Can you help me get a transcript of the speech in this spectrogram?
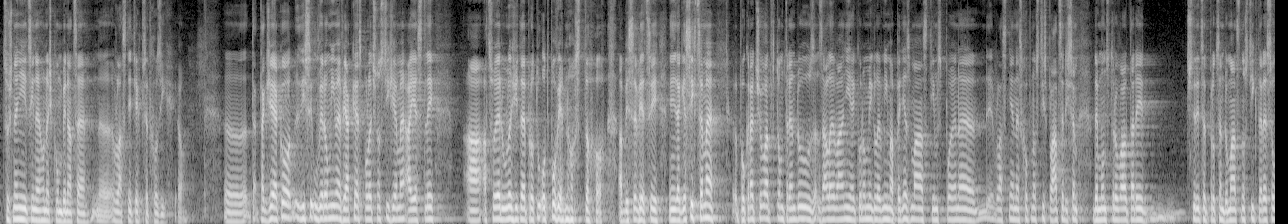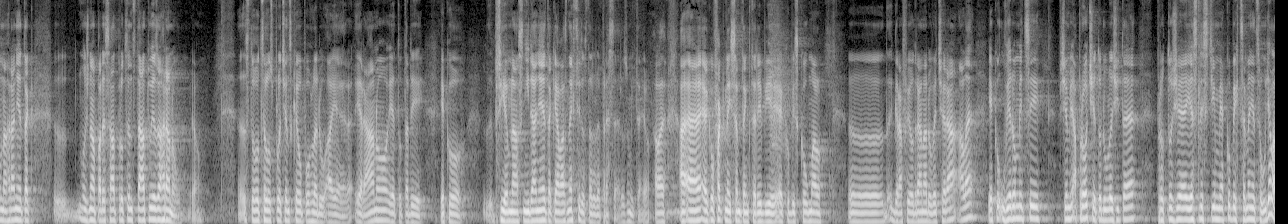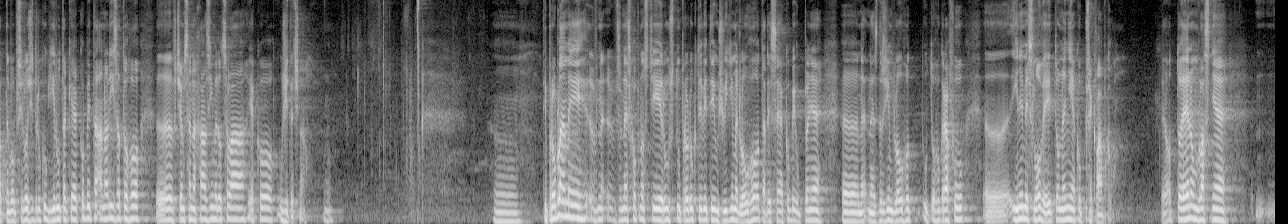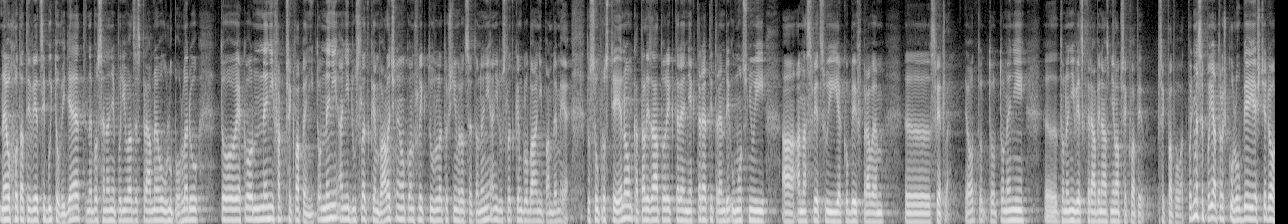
Což není nic jiného než kombinace eh, vlastně těch předchozích. Jo. Eh, takže jako, když si uvědomíme, v jaké společnosti žijeme a jestli a, a co je důležité pro tu odpovědnost toho, aby se věci... Tak jestli chceme pokračovat v tom trendu zalévání ekonomik levnýma penězma, s tím spojené vlastně neschopnosti splácet, když jsem demonstroval tady 40% domácností, které jsou na hraně, tak eh, možná 50% států je za hranou. Jo. Z toho celospolečenského pohledu. A je, je ráno, je to tady jako příjemná snídaně, tak já vás nechci dostat do deprese, rozumíte? Jo? Ale a, a, jako fakt nejsem ten, který by jakoby zkoumal uh, grafy od rána do večera, ale jako uvědomit si, v čem a proč je to důležité, protože jestli s tím jakoby chceme něco udělat nebo přiložit ruku k dílu, tak je jakoby ta analýza toho, uh, v čem se nacházíme, docela jako užitečná. Uh. Ty problémy v neschopnosti růstu produktivity už vidíme dlouho, tady se jakoby úplně eh, ne, nezdržím dlouho u toho grafu. Eh, jinými slovy, to není jako překvápko. Jo? To je jenom vlastně neochota ty věci buď to vidět, nebo se na ně podívat ze správného úhlu pohledu to jako není fakt překvapení. To není ani důsledkem válečného konfliktu v letošním roce, to není ani důsledkem globální pandemie. To jsou prostě jenom katalyzátory, které některé ty trendy umocňují a, a nasvěcují jakoby v pravém e, světle. Jo? To, to, to, není, e, to není věc, která by nás měla překvapit, překvapovat. Pojďme se podívat trošku hlouběji ještě do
